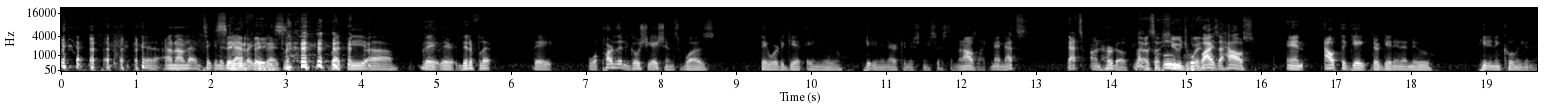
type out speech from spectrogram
and I'm not taking a Save jab at you guys but the uh, they they did a flip. They well, part of the negotiations was they were to get a new heating and air conditioning system, and I was like, man, that's that's unheard of. Like, That's a who, huge who win. buys a house and out the gate they're getting a new heating and cooling unit.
